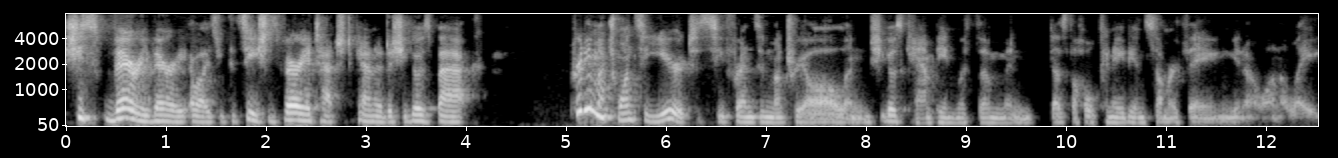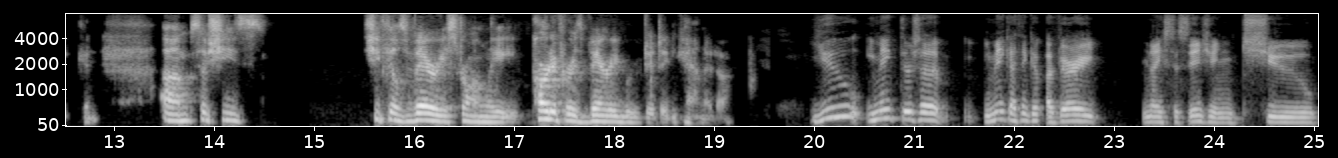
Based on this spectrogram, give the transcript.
She's very, very. Well, as you can see, she's very attached to Canada. She goes back pretty much once a year to see friends in Montreal, and she goes camping with them and does the whole Canadian summer thing, you know, on a lake, and um, so she's she feels very strongly. Part of her is very rooted in Canada. You you make there's a you make I think a, a very nice decision to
